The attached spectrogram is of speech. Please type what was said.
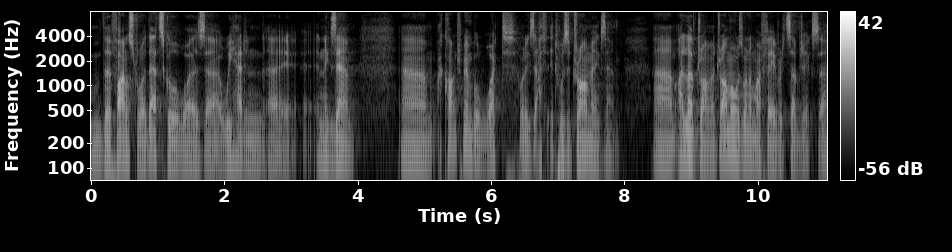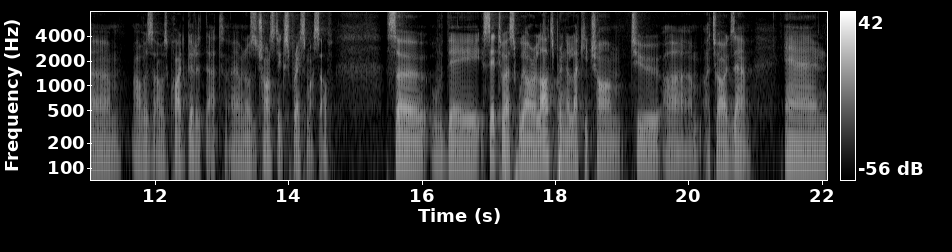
the final straw at that school was uh, we had an uh, an exam um, I can't remember what what exactly. It was a drama exam. Um, I love drama. Drama was one of my favorite subjects. Um, I was I was quite good at that, um, and it was a chance to express myself. So they said to us, we are allowed to bring a lucky charm to um, to our exam, and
